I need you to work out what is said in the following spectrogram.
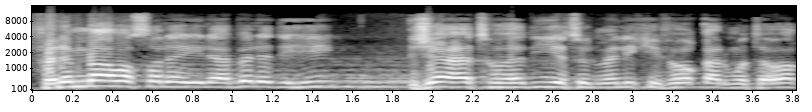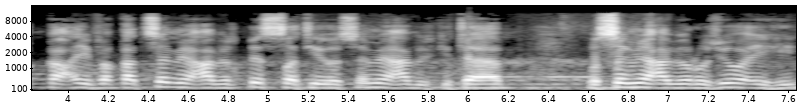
فلما وصل إلى بلده جاءته هدية الملك فوق المتوقع فقد سمع بالقصة وسمع بالكتاب وسمع برجوعه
